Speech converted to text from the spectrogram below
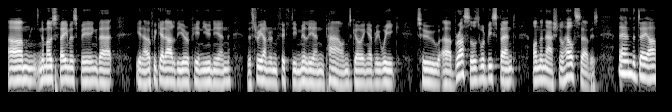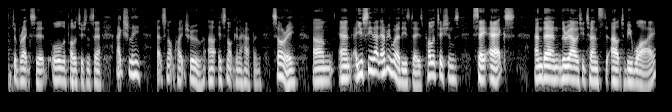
Um, the most famous being that, you know, if we get out of the European Union, the 350 million pounds going every week to uh, Brussels would be spent on the National Health Service. Then the day after Brexit, all the politicians say, actually, that's not quite true. Uh, it's not going to happen. Sorry. Um, and you see that everywhere these days. Politicians say X, and then the reality turns out to be Y.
